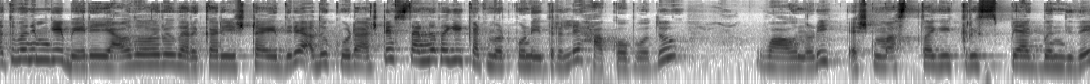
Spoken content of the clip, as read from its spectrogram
ಅಥವಾ ನಿಮಗೆ ಬೇರೆ ಯಾವುದಾದ್ರೂ ತರಕಾರಿ ಇಷ್ಟ ಇದ್ದರೆ ಅದು ಕೂಡ ಅಷ್ಟೇ ಸಣ್ಣದಾಗಿ ಕಟ್ ಮಾಡ್ಕೊಂಡು ಇದರಲ್ಲೇ ಹಾಕೋಬೋದು. ವಾವ್, ನೋಡಿ ಎಷ್ಟು ಮಸ್ತಾಗಿ ಕ್ರಿಸ್ಪಿಯಾಗಿ ಬಂದಿದೆ.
